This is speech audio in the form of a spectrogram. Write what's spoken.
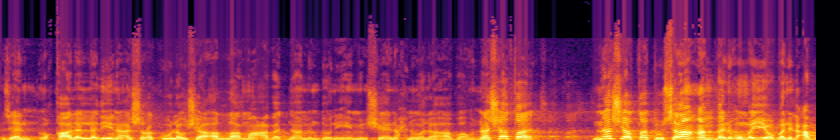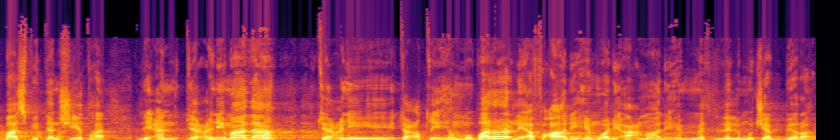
زين وقال الذين أشركوا لو شاء الله ما عبدنا من دونه من شيء نحن ولا آباؤنا. نشطت نشطت وساهم بني أمية وبني العباس في تنشيطها لأن تعني ماذا؟ تعني تعطيهم مبرر لأفعالهم ولأعمالهم مثل المجبرة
